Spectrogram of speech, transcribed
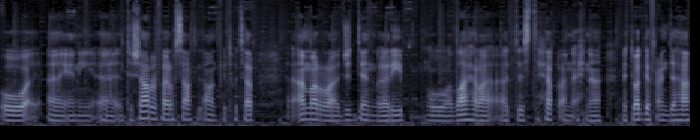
ويعني آه، آه، انتشار الفيروسات الآن في تويتر. أمر جدا غريب وظاهرة تستحق أن إحنا نتوقف عندها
